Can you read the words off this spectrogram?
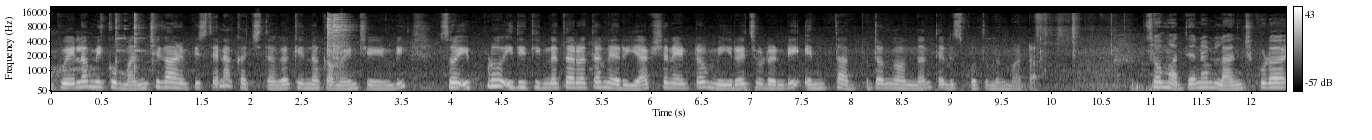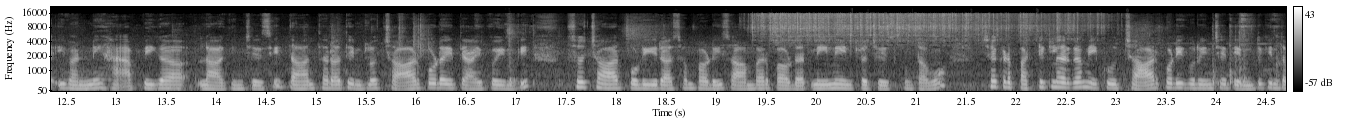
ఒకవేళ మీకు మంచిగా అనిపిస్తే నాకు ఖచ్చితంగా కింద కమెంట్ చేయండి. సో ఇప్పుడు ఇది తిన్న తర్వాత నేను రియాక్షన్ ఏంటో మీరే చూడండి. ఎంత అద్భుతంగా ఉందని తెలిసిపోతుంది అనమాట సో మధ్యాహ్నం లంచ్ కూడా ఇవన్నీ హ్యాపీగా లాగించేసి దాని తర్వాత ఇంట్లో చార్ పొడి అయితే అయిపోయింది. సో చార్ పొడి రసం పొడి సాంబార్ పౌడర్ మేమే ఇంట్లో చేసుకుంటాము. సో ఇక్కడ పర్టికులర్గా మీకు చారు పొడి గురించి అయితే ఎందుకు ఇంత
